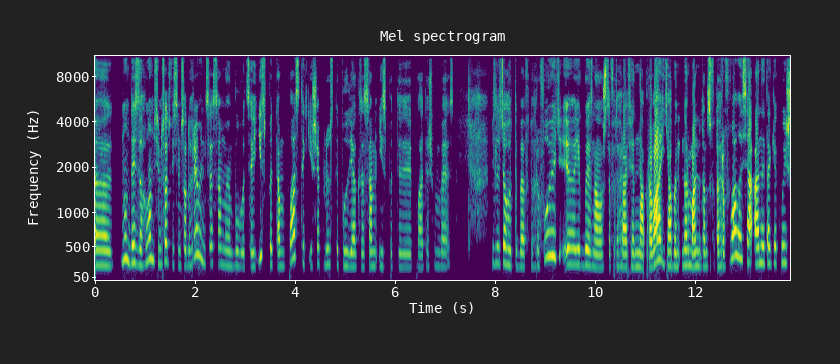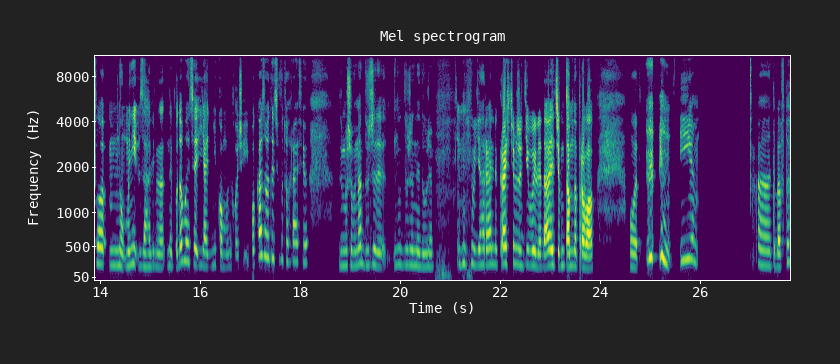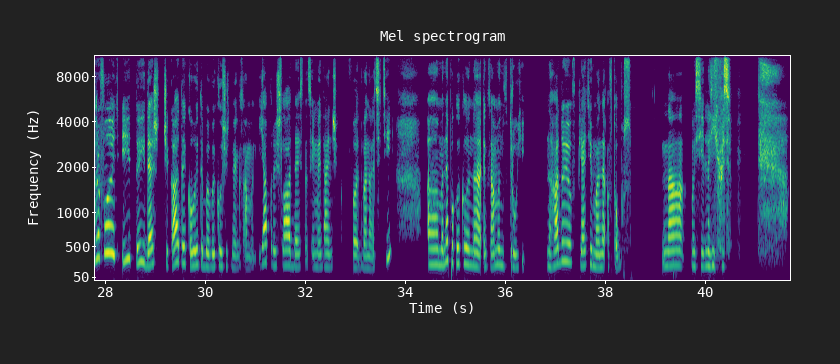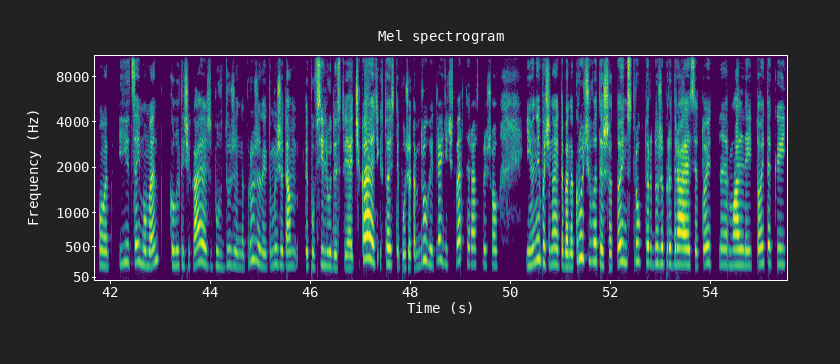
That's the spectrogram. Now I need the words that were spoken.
Е, ну, десь загалом 700-800 гривень. Це саме був оцей іспит, там пластик, і ще плюс, типу, як за сам іспит ти платиш МВС. Після цього тебе фотографують. Е, Якби я знала, що це фотографія на права, я би нормально там сфотографувалася, а не так, як вийшло. Ну, мені взагалі вона не подобається. Я нікому не хочу їй показувати цю фотографію, тому що вона дуже, ну, дуже не дуже. Я реально краще в житті виглядаю, чим там на правах. От. І е, тебе фотографують, і ти йдеш чекати, коли тебе викличуть на екзамен. Я прийшла десь на цей майданчик в 12-й, мене покликали на екзамен в 2. Нагадую, в 5 в мене автобус на весілля їхати. От, і цей момент, коли ти чекаєш, був дуже напружений, тому що там, типу, всі люди стоять, чекають, і хтось, типу, вже там другий, третій, четвертий раз прийшов, і вони починають тебе накручувати, що той інструктор дуже придирається, той нормальний, той такий.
